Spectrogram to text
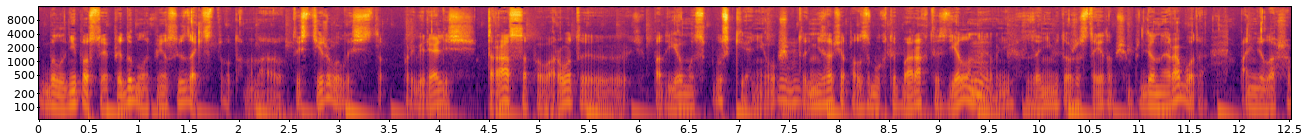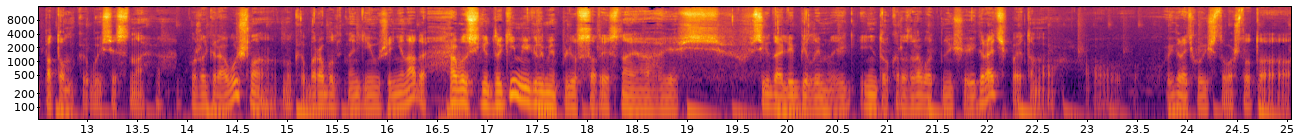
было не просто я придумал, я принес издательство. Там она тестировалась, там проверялись трасса, повороты, подъемы, спуски. Они, в общем-то, не совсем там с бухты-барахты сделаны, у них за ними тоже стоит, в общем, определенная работа. Поняла, что потом, как бы, естественно, уже игра вышла, ну, как бы работать над ней уже не надо. Работать с другими играми, плюс, соответственно, я всегда любил именно и не только разработать, но еще и играть, поэтому играть хочется во что-то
